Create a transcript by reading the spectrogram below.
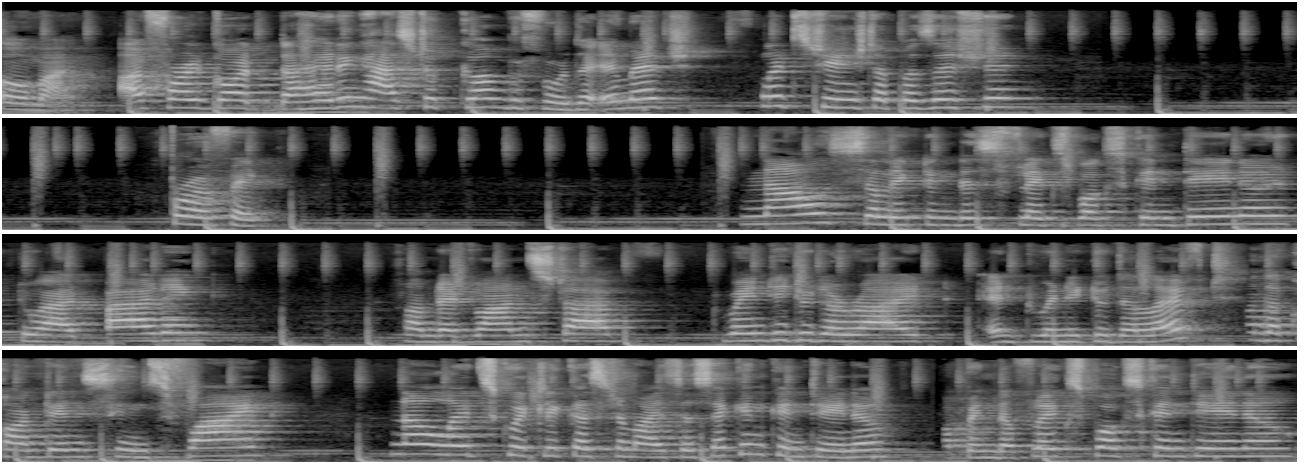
Oh my, I forgot the heading has to come before the image. Let's change the position. Perfect. Now selecting this Flexbox container to add padding from the advanced tab 20 to the right and 20 to the left. The content seems fine. Now let's quickly customize the second container. Popping the Flexbox container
